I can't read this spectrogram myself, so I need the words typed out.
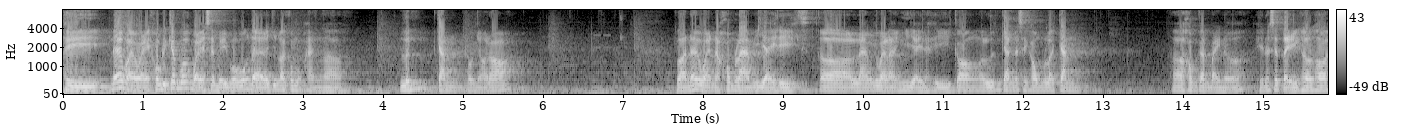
Thì nếu mà bạn không đi cắt quốc bạn sẽ bị một vấn đề đó chính là có một thằng uh, lính canh con nhỏ đó. Và nếu các bạn nào không làm như vậy thì uh, làm các bạn làm như vậy thì con lính canh nó sẽ không lo canh uh, không canh bạn nữa thì nó sẽ tiện hơn thôi.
